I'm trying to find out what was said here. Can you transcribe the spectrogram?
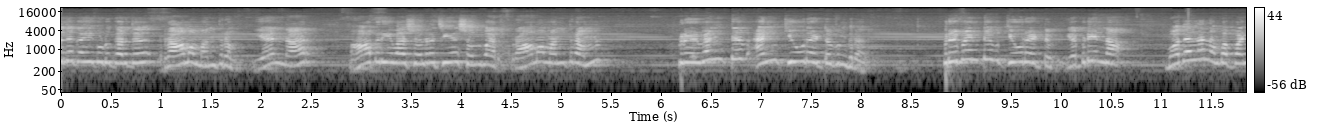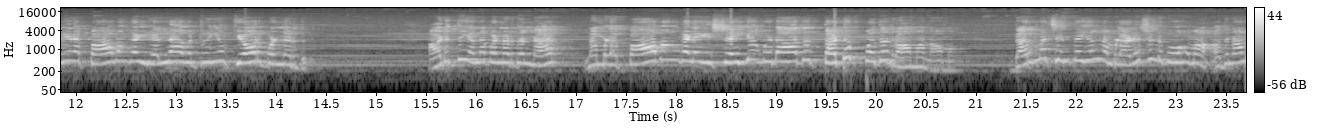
எது கை கொடுக்கறது? ராம மந்திரம். ஏன்னார்? மகாபிரிவா சொல்றச்சியே சொல்வார். ராம மந்திரம் ப்ரிவென்டிவ் அண்ட் கியூரேட்டிவ்ங்கிறார் ப்ரிவென்டிவ் கியூரேட்டிவ் எப்படின்னா முதல்ல நம்ம பண்ணின பாவங்கள் எல்லாவற்றையும் கியூர் பண்ணுறது. அடுத்து என்ன பண்ணுறதுன்னா நம்மளை பாவங்களை செய்ய விடாது தடுப்பது ராமநாமம். தர்ம சிந்தையில் நம்மளை அழைச்சிட்டு போகுமா? அதனால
